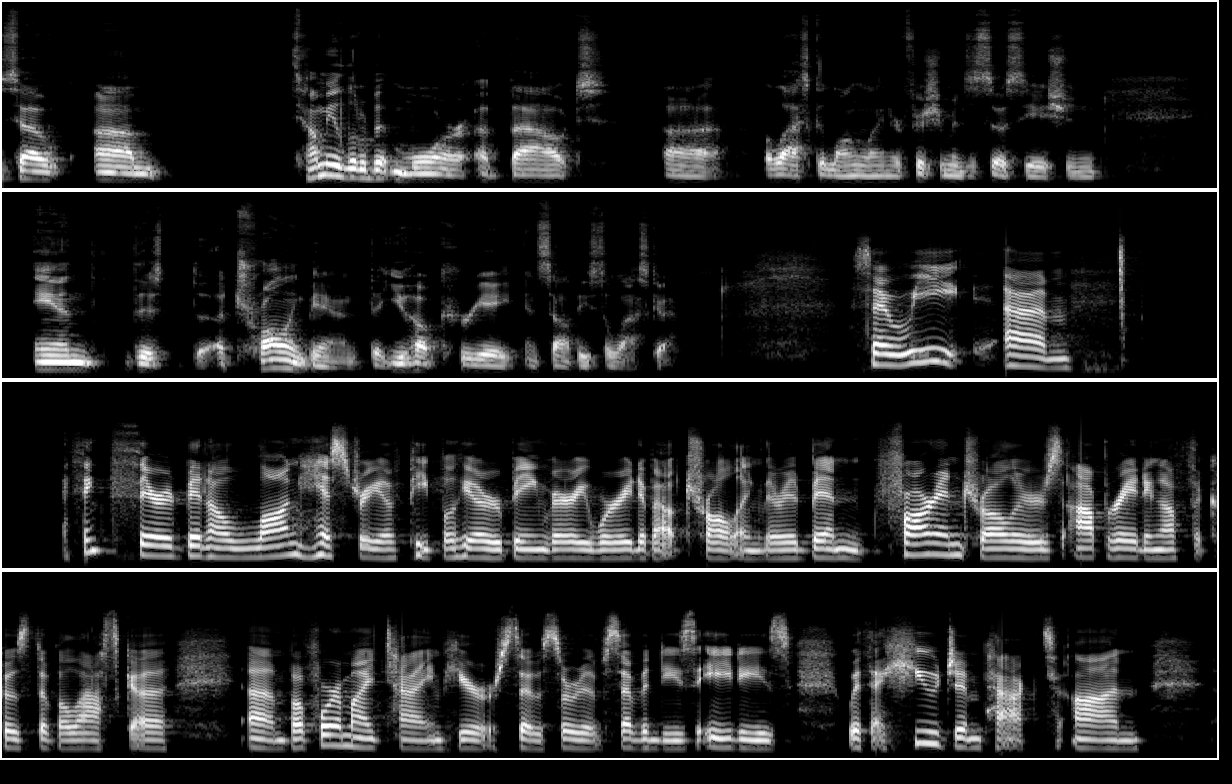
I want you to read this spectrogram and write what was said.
So, um, tell me a little bit more about uh, Alaska Longliner Fishermen's Association and this a trawling ban that you helped create in Southeast Alaska. So we um, think there had been a long history of people here being very worried about trawling. There had been foreign trawlers operating off the coast of Alaska um, before my time here, so sort of 70s, 80s, with a huge impact on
